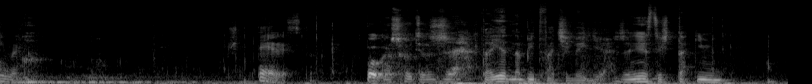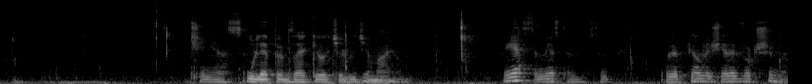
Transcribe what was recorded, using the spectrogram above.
Imek. 400. Pokaż chociaż, że ta jedna bitwa ci wyjdzie. Że nie jesteś takim Cieniasem. ulepem, za jakiego cię ludzie mają. No jestem, jestem. Jestem ulepiony, się ledwo trzymam.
